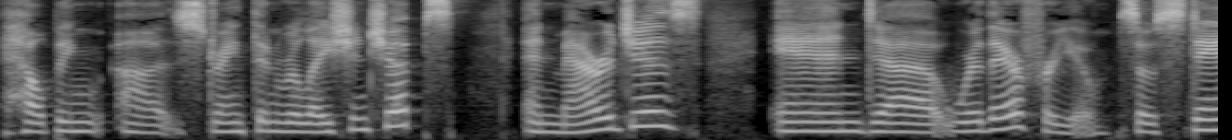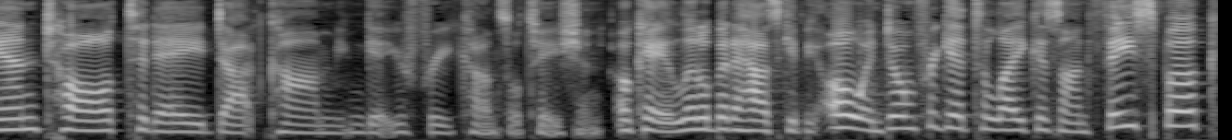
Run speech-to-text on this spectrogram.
helping uh, strengthen relationships and marriages and uh, we're there for you. So standtalltoday.com. You can get your free consultation. Okay, a little bit of housekeeping. Oh, and don't forget to like us on Facebook,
